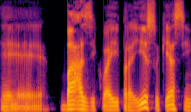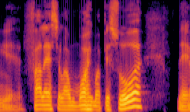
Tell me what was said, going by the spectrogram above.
é, básico aí para isso, que é assim: falece lá, morre uma pessoa, né,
